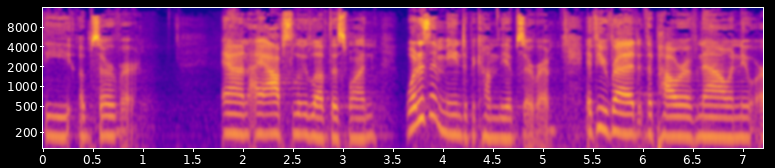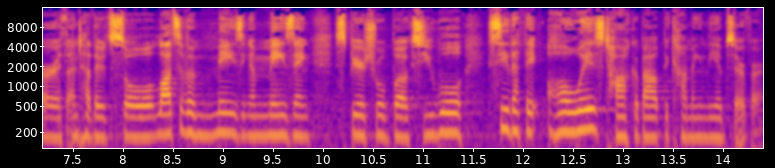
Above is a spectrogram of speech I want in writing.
the observer. And I absolutely love this one. What does it mean to become the observer? If you read The Power of Now and New Earth, Untethered Soul, lots of amazing, amazing spiritual books, you will see that they always talk about becoming the observer.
